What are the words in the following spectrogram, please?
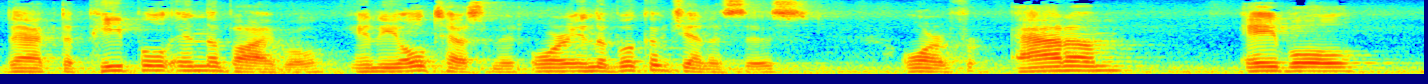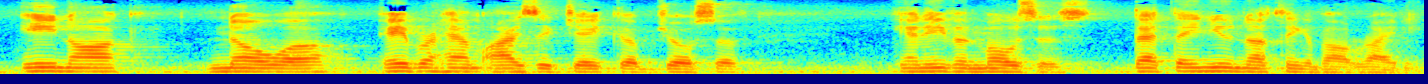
that the people in the Bible, in the Old Testament, or in the book of Genesis, or Adam, Abel, Enoch, Noah, Abraham, Isaac, Jacob, Joseph, and even Moses, that they knew nothing about writing.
